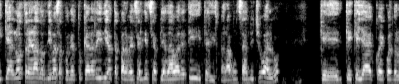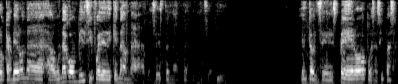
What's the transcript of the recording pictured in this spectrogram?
y que al otro era donde ibas a poner tu cara de idiota para ver si alguien se apiadaba de ti y te disparaba un sándwich o algo. Que, que, que ya cu- cuando lo cambiaron a, a una Gonville, sí fue de, que no mames, esto no pertenece aquí. Entonces, pero pues así pasa.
